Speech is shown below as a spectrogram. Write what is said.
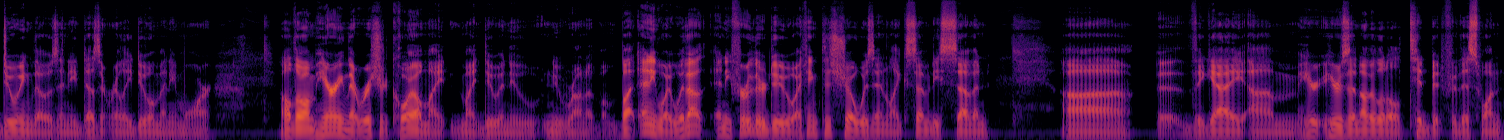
doing those and he doesn't really do them anymore. Although I'm hearing that Richard Coyle might might do a new new run of them. But anyway, without any further ado, I think this show was in like 77 uh, the guy um, here here's another little tidbit for this one.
